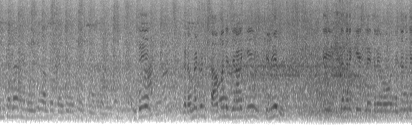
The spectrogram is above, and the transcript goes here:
ఎన్నికల్లో నేను ఇంటికి పంపే ప్రయత్నం అయితే చేస్తున్నాను అంటే ఇక్కడ ఉన్నటువంటి సామాన్య జనానికి తెలియదు. అంటే నిజంగానే కేసులు అవుతాయేమో నిజంగానే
